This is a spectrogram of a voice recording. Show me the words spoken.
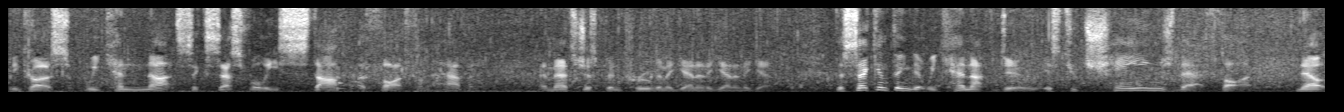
because we cannot successfully stop a thought from happening. And that's just been proven again and again and again. The second thing that we cannot do is to change that thought. Now,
